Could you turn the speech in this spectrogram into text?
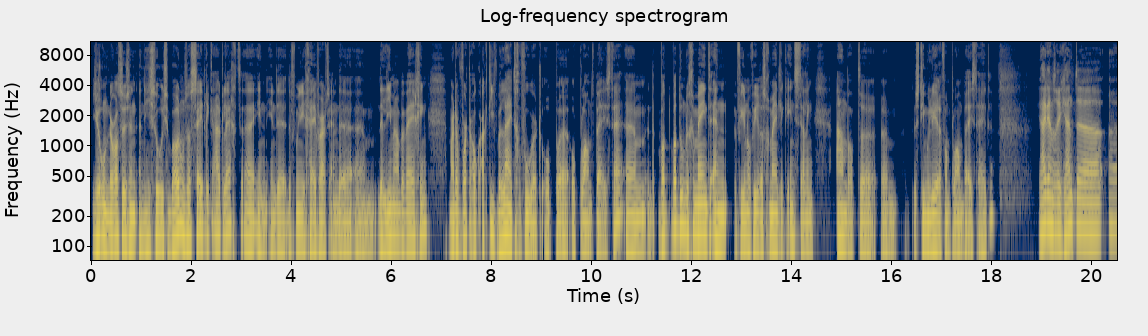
Jeroen, er was dus een, een historische bodem, zoals Cedric uitlegt, uh, in, in de, de familie Gevaerts en de, um, de Lima-beweging. Maar er wordt ook actief beleid gevoerd op, uh, op plantbeest. Hè? Um, wat, wat doen de gemeenten en 404 als gemeentelijke instelling aan dat um, stimuleren van plantbeest eten? Ja, ik denk dat Regent uh, uh,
